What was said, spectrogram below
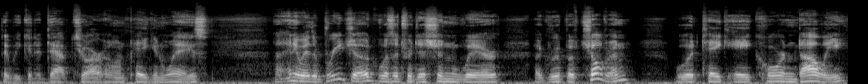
that we could adapt to our own pagan ways. Uh, anyway, the Brideog was a tradition where a group of children would take a corn dolly,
